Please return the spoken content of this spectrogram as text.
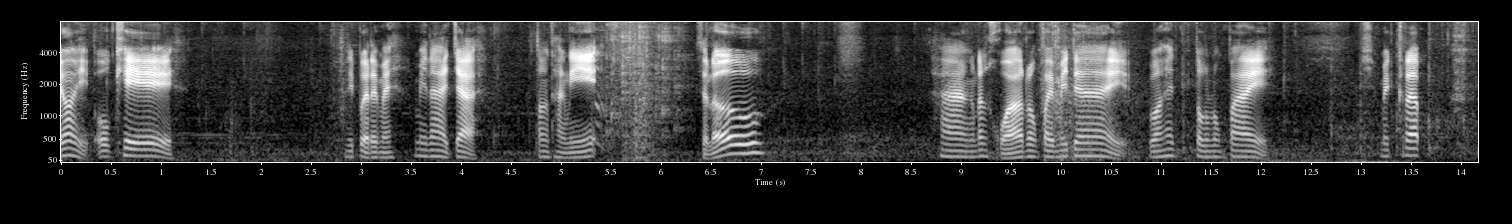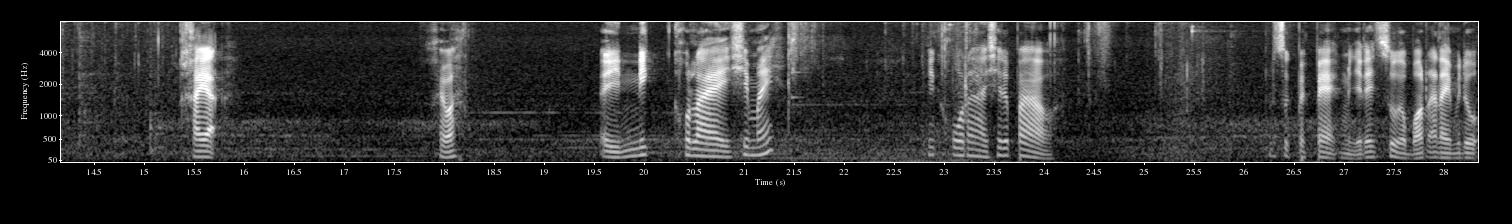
ย่อย โอเค นี่เปิดได้ไหม ไม่ได้จ้ะ ต้องทางนี้เสร็จแล้วทางด้านขวาลงไปไม่ได้ ว่าให้ตรงลงไป ใช่ไหมครับ ใครอะใครวะ ไอ้นิโคลายใช่ไหม นิโคลายใช่หรือเปล่า รู้สึกแปลกๆ เหมือนจะได้สู้กับบอสอะไรไม่รู้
